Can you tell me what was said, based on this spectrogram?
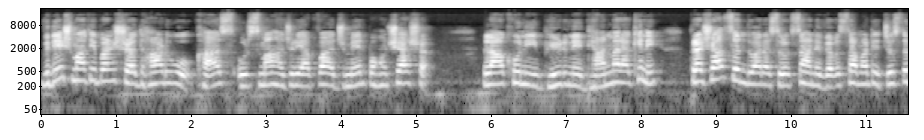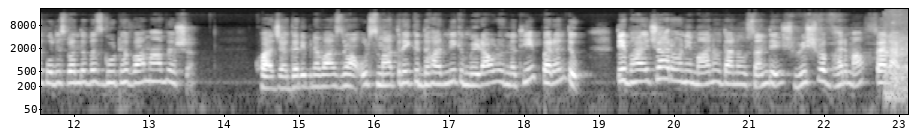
વિદેશમાંથી પણ શ્રદ્ધાળુઓ ખાસ ઉર્સમાં હાજરી આપવા અજમેર પહોંચ્યા છે. લાખોની ભીડને ધ્યાનમાં રાખીને પ્રશાસન દ્વારા સુરક્ષા અને વ્યવસ્થા માટે ચુસ્ત પોલીસ બંદોબસ્ત ગોઠવવામાં આવ્યો છે. ખ્વાજા ગરીબ નવાઝનો આ ઉર્સ માત્ર એક ધાર્મિક મેળાવડો નથી, પરંતુ તે ભાઈચારો અને માનવતાનો સંદેશ વિશ્વભરમાં ફેલાવે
